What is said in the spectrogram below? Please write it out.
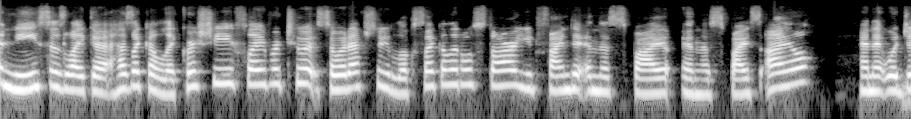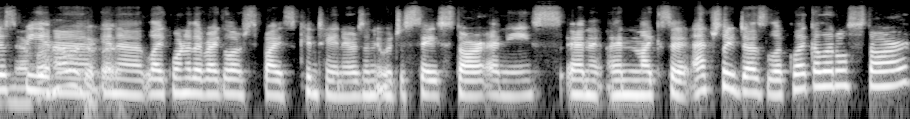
anise is like a has like a licoricey flavor to it, so it actually looks like a little star. You'd find it in the spy in the spice aisle, and it would just be in a in a like one of the regular spice containers, and it would just say star anise, and it- and like I said, it actually does look like a little star.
